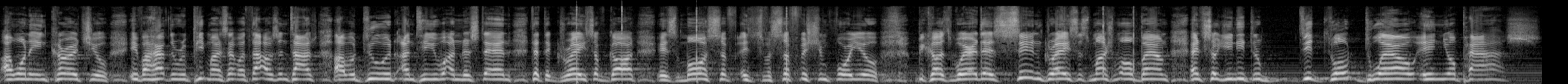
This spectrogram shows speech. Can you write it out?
I want to encourage you. If I have to repeat myself a thousand times, I will do it until you understand that the grace of God is more is sufficient for you. Because where there's sin, grace is much more bound, and so you need to don't dwell in your past.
